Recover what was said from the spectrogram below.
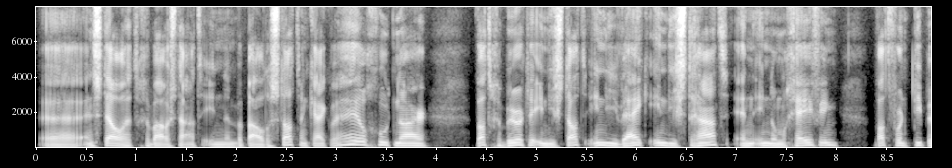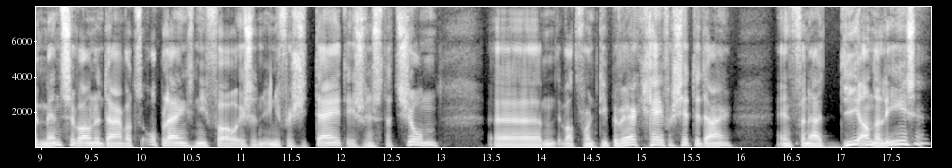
en stel het gebouw staat in een bepaalde stad, dan kijken we heel goed naar wat gebeurt er in die stad, in die wijk, in die straat en in de omgeving wat voor een type mensen wonen daar? Wat is het opleidingsniveau? Is er een universiteit? Is er een station? Uh, wat voor een type werkgevers zitten daar? En vanuit die analyse,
